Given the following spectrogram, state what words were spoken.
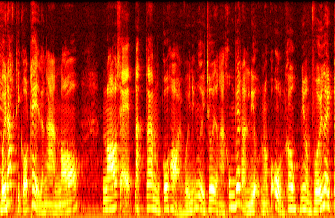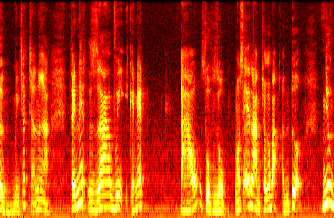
Với Đắc thì có thể rằng là nó nó sẽ đặt ra một câu hỏi với những người chơi rằng là không biết là liệu nó có ổn không. Nhưng mà với Layton mình chắc chắn là cái nét gia vị, cái nét táo, rộp rộp, nó sẽ làm cho các bạn ấn tượng. Nhưng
